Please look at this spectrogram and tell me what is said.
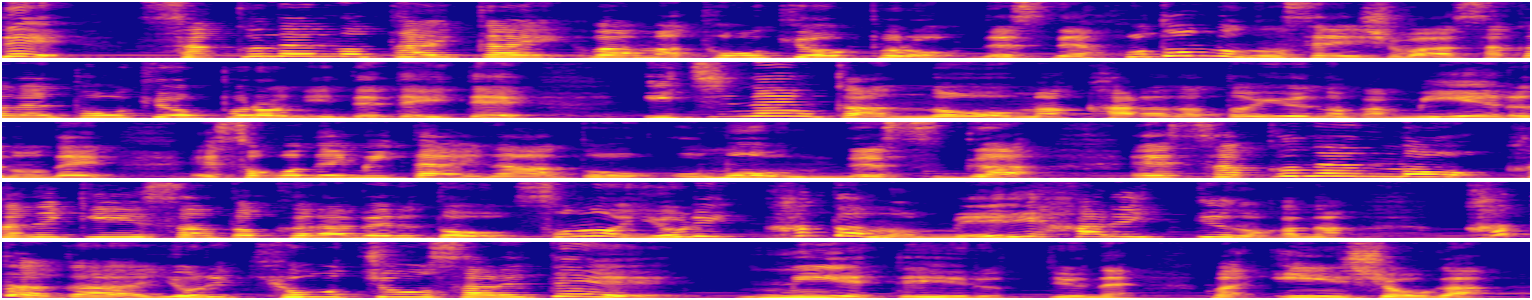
で、昨年の大会は、まあ、東京プロですね。ほとんどの選手は昨年東京プロに出ていて、年年間の、まあ、体というのが見えるので、えそこで見たいなと思うんですが、え昨年の金金さんと比べると、そのより肩のメリハリっていうのかな、肩がより強調されて見えているっていうね、まあ、印象が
